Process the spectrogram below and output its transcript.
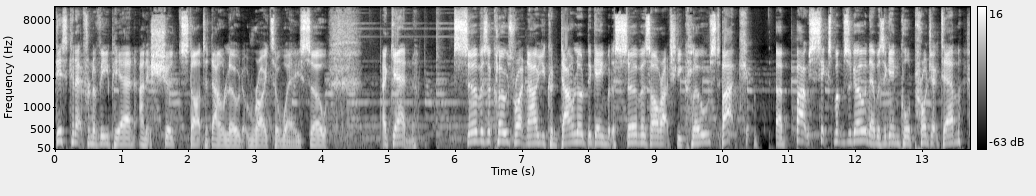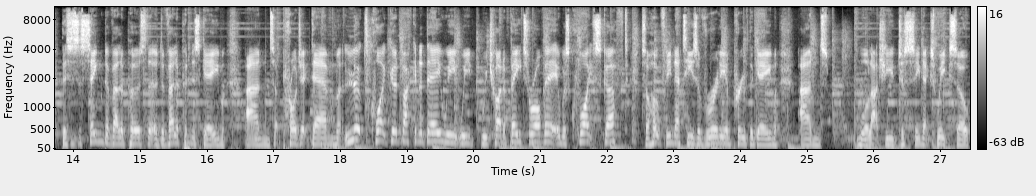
disconnect from the VPN, and it should start to download right away. So, again, Servers are closed right now. You could download the game, but the servers are actually closed. Back about six months ago, there was a game called Project M. This is the same developers that are developing this game, and Project M looked quite good back in the day. We we we tried a beta of it. It was quite scuffed. So hopefully NetEase have really improved the game, and we'll actually just see next week. So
